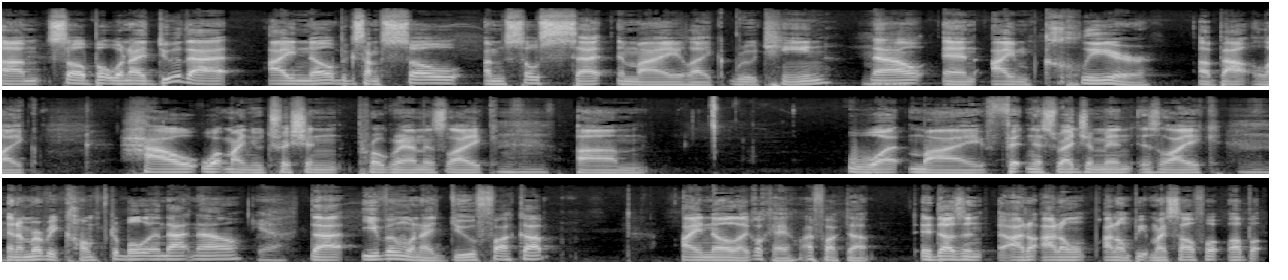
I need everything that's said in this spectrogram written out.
Um, so, but when I do that, I know because I'm so I'm so set in my like routine mm-hmm. now, and I'm clear about like how what my nutrition program is like, mm-hmm. um, what my fitness regimen is like, mm-hmm. and I'm very comfortable in that now. Yeah. That even when I do fuck up, I know like okay, I fucked up. It doesn't. I don't. I don't. I don't beat myself up, up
